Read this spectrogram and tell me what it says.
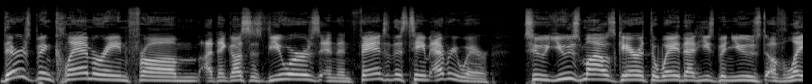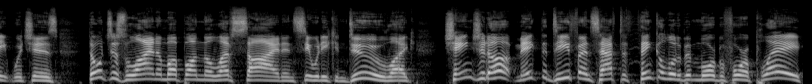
there's been clamoring from I think us as viewers and then fans of this team everywhere to use Myles Garrett the way that he's been used of late, which is don't just line him up on the left side and see what he can do. Like change it up, make the defense have to think a little bit more before a play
